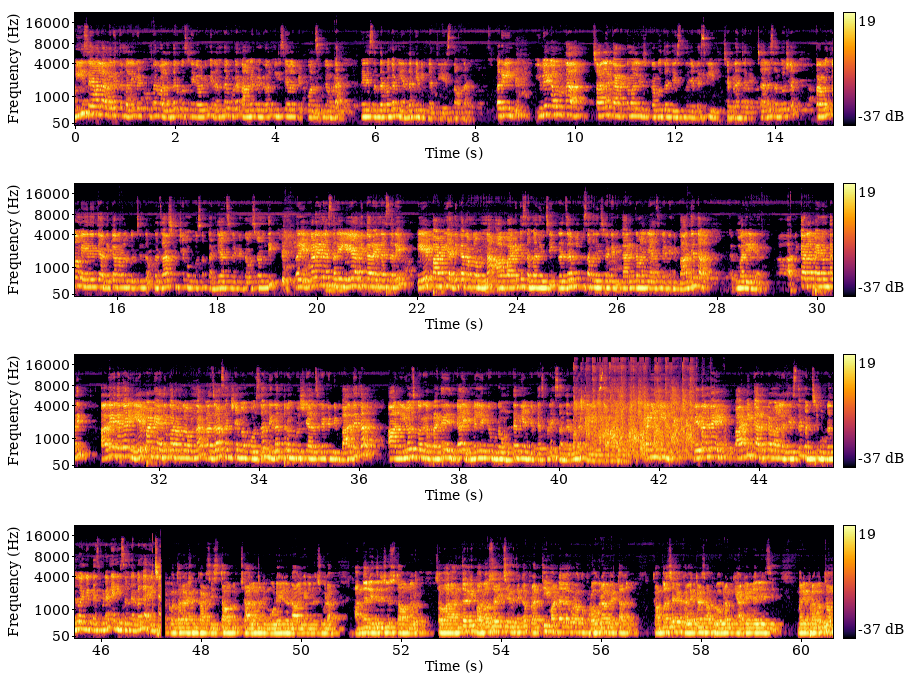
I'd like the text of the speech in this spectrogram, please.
మీ సేవలు ఎవరైతే మళ్ళీ పెట్టుకుంటారో వాళ్ళందరికీ వస్తున్నాయి కాబట్టి మీరంతా కూడా రానటువంటి వాళ్ళు మీ సేవలు పెట్టుకోవాల్సిందిగా కూడా నేను ఈ సందర్భంగా మీ అందరికీ విజ్ఞప్తి చేస్తా ఉన్నాను మరి ఇవే కాకుండా చాలా కార్యక్రమాలు ప్రభుత్వం చేస్తుందని చెప్పేసి చెప్పడం జరిగింది. చాలా సంతోషం. ప్రభుత్వం ఏదైతే అధికారంలోకి వచ్చిందో ప్రజా సంక్షేమం కోసం పనిచేయాల్సినటువంటి అవసరం ఉంది. మరి ఎక్కడైనా సరే ఏ అధికారైనా సరే ఏ పార్టీ అధికారంలో ఉన్నా ఆ పార్టీకి సంబంధించి ప్రజలకు సంబంధించినటువంటి కార్యక్రమాలు చేయాల్సినటువంటి బాధ్యత మరి అధికారుల పైన ఉంటది. అదేవిధంగా ఏ పార్టీ అధికారంలో ఉన్నా ప్రజా సంక్షేమం కోసం నిరంతరం కృషి చేయాల్సినటువంటి బాధ్యత ఆ నియోజకవర్గ ప్రతినిధిగా ఎమ్మెల్యేకి కూడా ఉంటుంది అని చెప్పేసి కూడా ఈ సందర్భంగా తెలియజేస్తా కానీ ఇది ఏదంటే పార్టీ కార్యక్రమాల్లో చేస్తే మంచిగా ఉండదు అని చెప్పేసి కూడా నేను ఈ సందర్భంగా హెచ్చరిక కొత్త రేషన్ కార్డ్స్ ఇస్తా ఉన్నాం. చాలా మంది మూడేళ్ళు నాలుగేళ్ళ నుంచి కూడా అందరు ఎదురు చూస్తూ ఉన్నారు. సో వాళ్ళందరికీ భరోసా ఇచ్చే విధంగా ప్రతి మండలంలో కూడా ఒక ప్రోగ్రామ్ పెట్టాలి. కంపల్సరీగా కలెక్టర్స్ ఆ ప్రోగ్రామ్కి అటెండ్ అయ్యేసి మరి ప్రభుత్వం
